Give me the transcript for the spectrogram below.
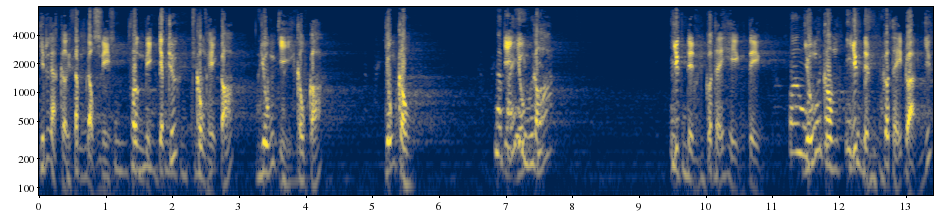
chính là khởi tâm động niệm phân biệt chấp trước không hề có. vốn gì không có. Vốn không. Vì vốn có nhất định có thể hiện tiền. Vốn không nhất định có thể đoạn dứt.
